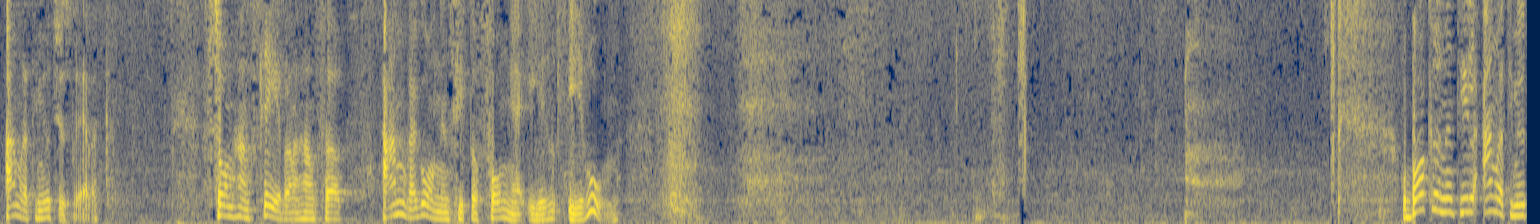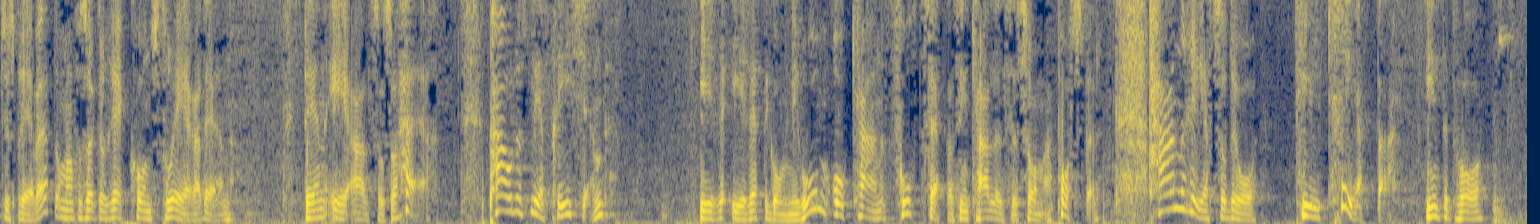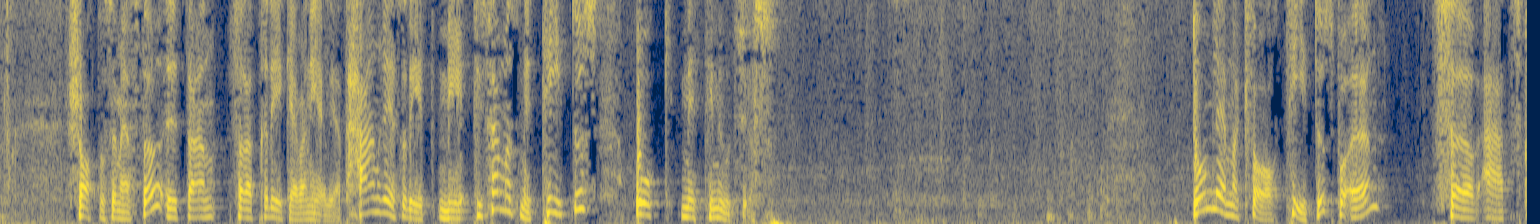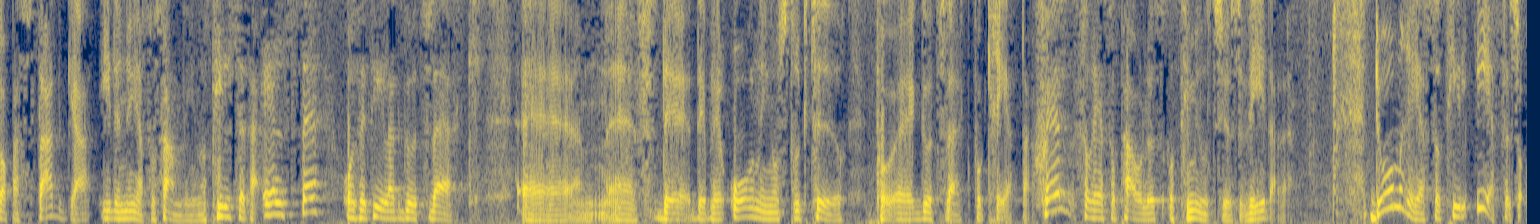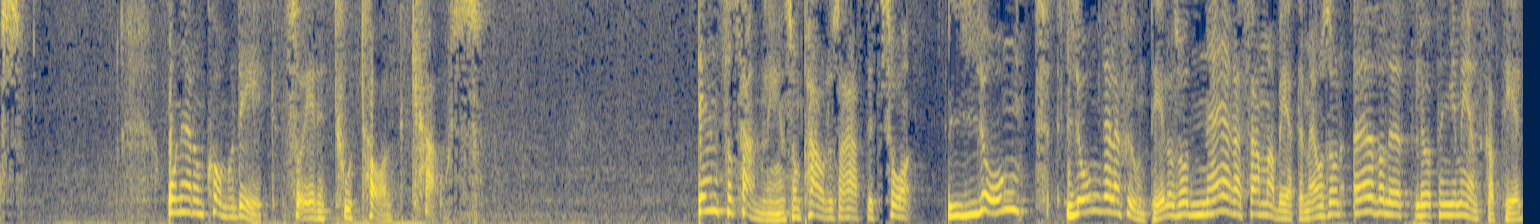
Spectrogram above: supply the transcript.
Andra Timoteusbrevet. Som han skriver när han för andra gången sitter fånge i, i Rom. Och bakgrunden till andra Timoteusbrevet, om man försöker rekonstruera den, den är alltså så här. Paulus blev frikänd i, i rättegången i Rom och kan fortsätta sin kallelse som apostel. Han reser då till Kreta, inte på chartersemester utan för att predika evangeliet. Han reser dit med, tillsammans med Titus och med Timoteus. De lämnar kvar Titus på ön för att skapa stadga i den nya församlingen och tillsätta äldste och se till att Guds verk, eh, eh det, det, blir ordning och struktur på eh, Guds verk på Kreta. Själv så reser Paulus och Timoteus vidare. De reser till Efesos. Och när de kommer dit så är det totalt kaos. Den församlingen som Paulus har haft ett så långt, lång relation till och så nära samarbete med och så överlåten gemenskap till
